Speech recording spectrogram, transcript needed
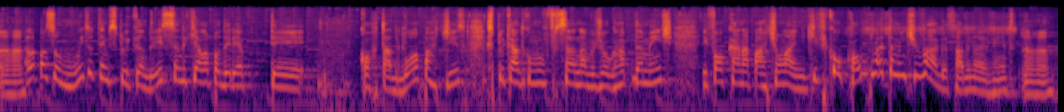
Aham. Ela passou muito tempo explicando isso, sendo que ela poderia ter cortado boa parte disso, explicado como funcionava o jogo rapidamente e focar na parte online, que ficou completamente vaga, sabe, no evento. Aham.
